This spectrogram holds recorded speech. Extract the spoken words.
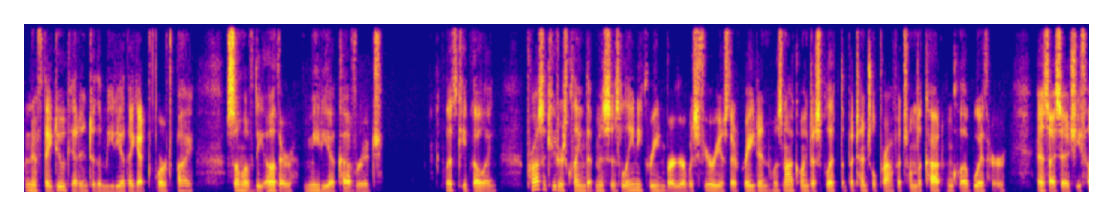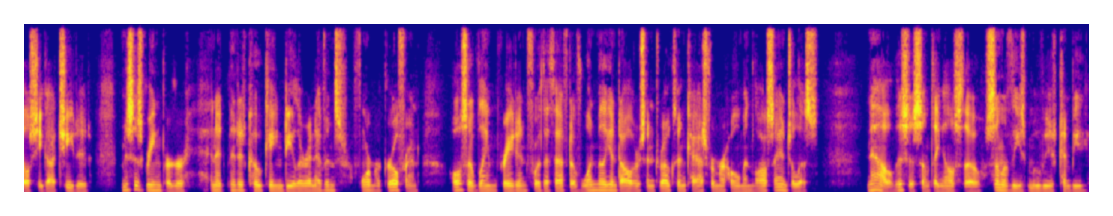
And if they do get into the media, they get dwarfed by some of the other media coverage. Let's keep going. Prosecutors claimed that Mrs. Laney Greenberger was furious that Radin was not going to split the potential profits from the Cotton Club with her. As I said, she felt she got cheated. Mrs. Greenberger, an admitted cocaine dealer and Evans' former girlfriend, also blamed Radin for the theft of $1 million in drugs and cash from her home in Los Angeles. Now, this is something else, though. Some of these movies can be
